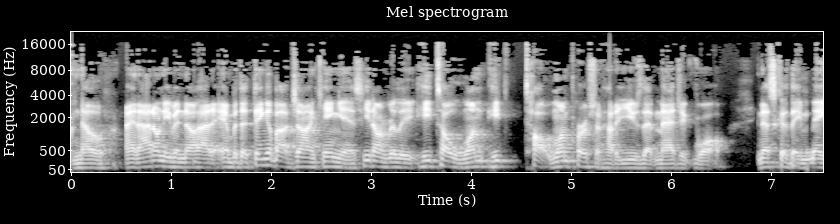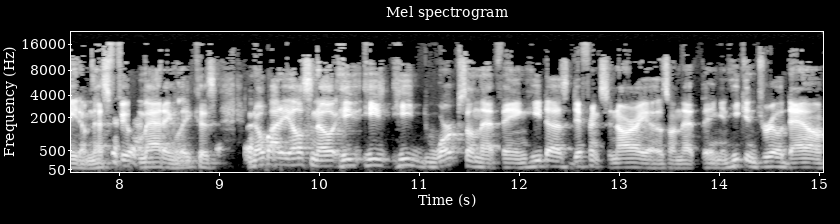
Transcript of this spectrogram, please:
No, and I don't even know how to. And but the thing about John King is he don't really. He told one. He taught one person how to use that magic wall, and that's because they made him. That's Phil Mattingly because nobody else knows. He he he works on that thing. He does different scenarios on that thing, and he can drill down.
